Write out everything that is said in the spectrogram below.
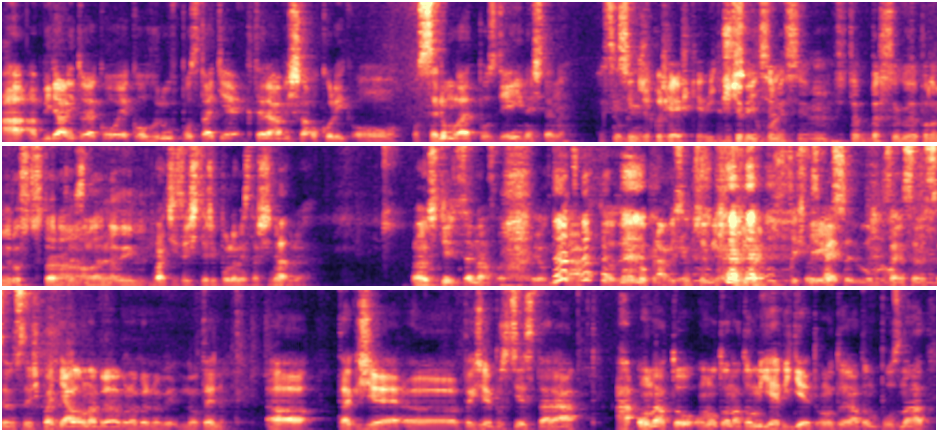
a, a vydali to jako, jako hru v podstatě, která vyšla o kolik? O, o sedm let později, než ten, nechci Bych si řekl, že ještě víc. Ještě víc si myslím, že ta BSG je podle mě dost stará, ale nevím. 2004 podle mě starší nebude. Ale 17 let. Jo, Tak, to jako právě jsem přemýšlel, že 2004 a 7, no. jsem, jsem, jsem, jsem špatně, ale ona byla, ona byla nový, no ten. Uh, takže, uh, takže je prostě stará a ona to, ono to na tom je vidět, ono to je na tom poznat.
